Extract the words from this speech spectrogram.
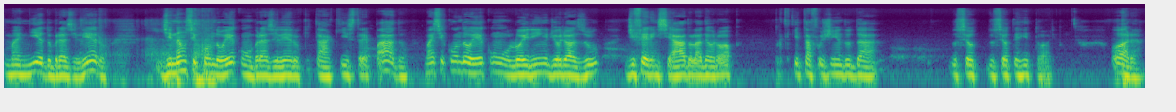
mania do brasileiro de não se condoer com o brasileiro que está aqui estrepado, mas se condoer com o loirinho de olho azul diferenciado lá da Europa, porque está fugindo da, do, seu, do seu território. Ora,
